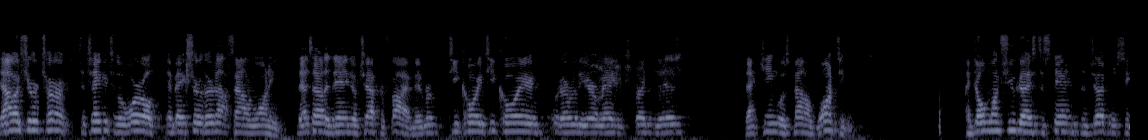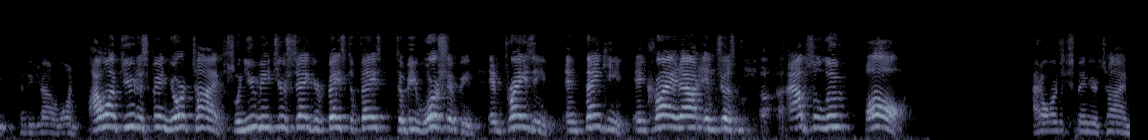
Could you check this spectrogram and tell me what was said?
Now it's your turn to take it to the world and make sure they're not found wanting. That's out of Daniel chapter 5. Remember? Tikoi, Tikoi, whatever the Aramaic expression is. That king was found wanting. I don't want you guys to stand at the judgment seat and be found wanting. I want you to spend your time when you meet your Savior face to face to be worshiping and praising and thanking and crying out in just uh, absolute awe. I don't want you to spend your time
